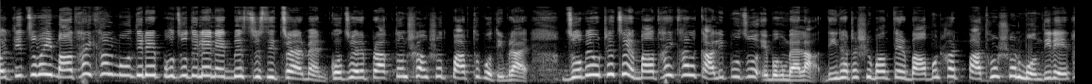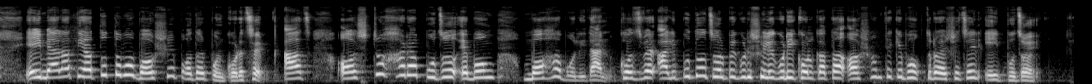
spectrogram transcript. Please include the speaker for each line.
Speaker 1: ঐতিহ্যবাহী মাথাইখাল মন্দিরে পুজো দিলেন এনবিএসটিসির চেয়ারম্যান। কোচবিহারের প্রাক্তন সাংসদ পার্থপ্রতিম রায়। জমে উঠেছে মাথাইখাল কালী পুজো এবং মেলা। দিনহাটা সীমান্তের বামুনহাট পাথরসন মন্দিরের এই মেলা তিয়াত্তরতম বর্ষে পদার্পণ করেছে। আজ অষ্টহারা পুজো এবং মহাবলিদান। কোচবিহার আলিপুরদুয়ার, জলপাইগুড়ি, শিলিগুড়ি, কলকাতা, আসাম থেকে ভক্তরা এসেছেন এই পুজোয়।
